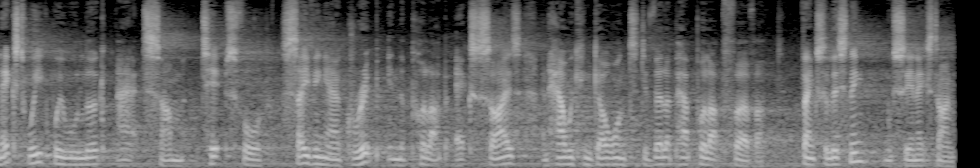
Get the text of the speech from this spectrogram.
next week we will look at some tips for saving our grip in the pull-up exercise and how we can go on to develop our pull-up further. Thanks for listening. We'll see you next time.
